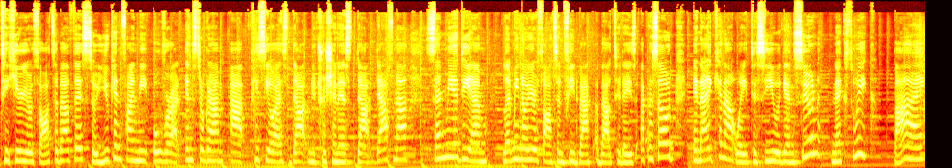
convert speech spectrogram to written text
to hear your thoughts about this. So you can find me over at Instagram at pcos.nutritionist.daphna. Send me a DM. Let me know your thoughts and feedback about today's episode. And I cannot wait to see you again soon next week. Bye.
